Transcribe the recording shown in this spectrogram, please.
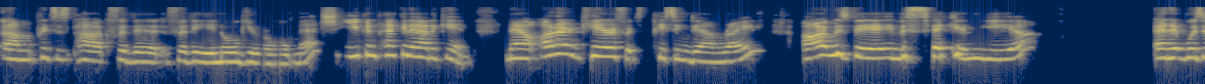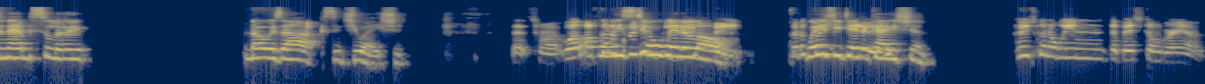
um, Princes Park for the for the inaugural match. You can pack it out again. Now I don't care if it's pissing down rain. I was there in the second year, and it was an absolute Noah's Ark situation. That's right. Well, I've got. But we still went along. Where's your dedication? You. Who's going to win the best on ground?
